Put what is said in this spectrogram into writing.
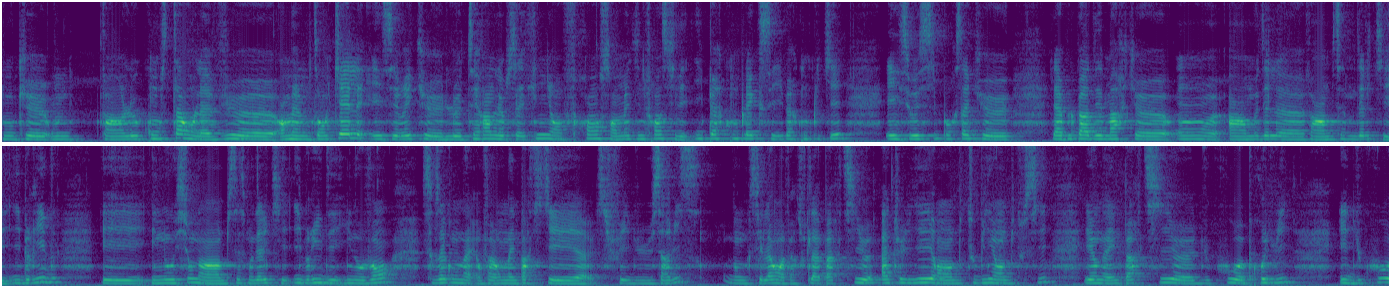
Donc, enfin, le constat, on l'a vu en même temps qu'elle. Et c'est vrai que le terrain de l'upcycling en France, en Made in France, il est hyper complexe et hyper compliqué. Et c'est aussi pour ça que la plupart des marques euh, ont euh, un, modèle, euh, enfin un business model qui est hybride. Et, nous aussi, on a un business model qui est hybride et innovant. C'est pour ça qu'on a, enfin, on a une partie qui fait du service. Donc c'est là on va faire toute la partie atelier en B2B et en B2C. Et on a une partie du coup produit. Et du coup,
